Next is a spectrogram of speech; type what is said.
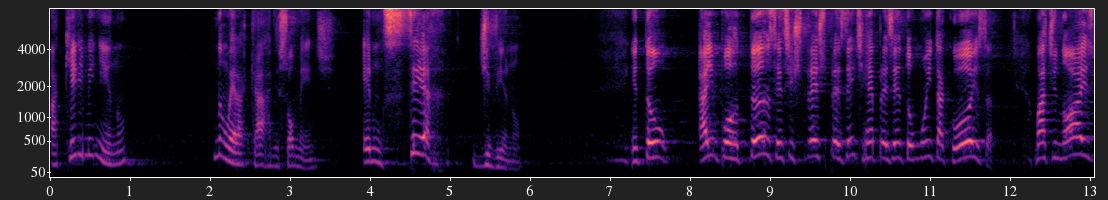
aquele menino não era carne somente, era um ser divino. Então, a importância, esses três presentes representam muita coisa, mas de nós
